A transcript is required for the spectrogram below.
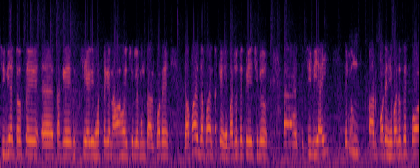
সিবিআই তরফ থেকে তাকে সিআইডির হাত থেকে নেওয়া হয়েছিল এবং তারপরে দফায় দফায় তাকে হেফাজতে পেয়েছিল সিবিআই। এবং তারপরে হেফাজতের পর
